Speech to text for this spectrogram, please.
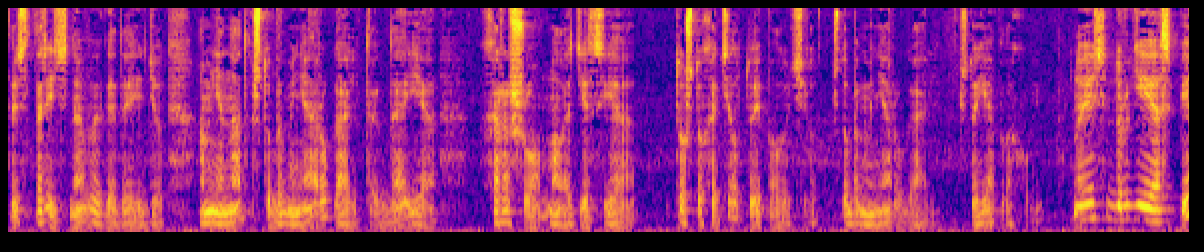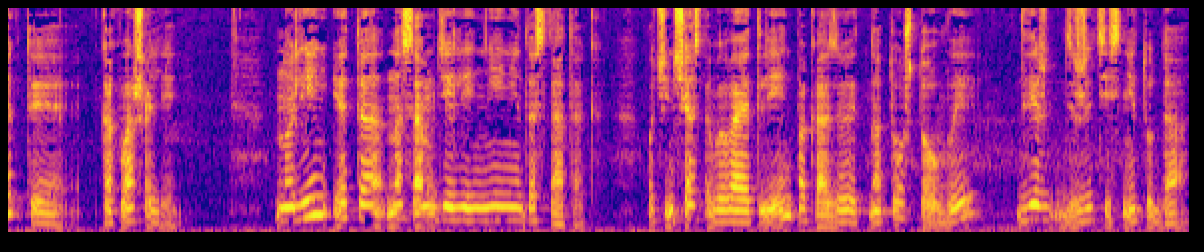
То есть вторичная выгода идет. А мне надо, чтобы меня ругали. Тогда я хорошо, молодец, я то, что хотел, то и получил. Чтобы меня ругали, что я плохой. Но есть и другие аспекты, как ваша лень. Но лень – это на самом деле не недостаток. Очень часто бывает лень показывает на то, что вы движетесь не туда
